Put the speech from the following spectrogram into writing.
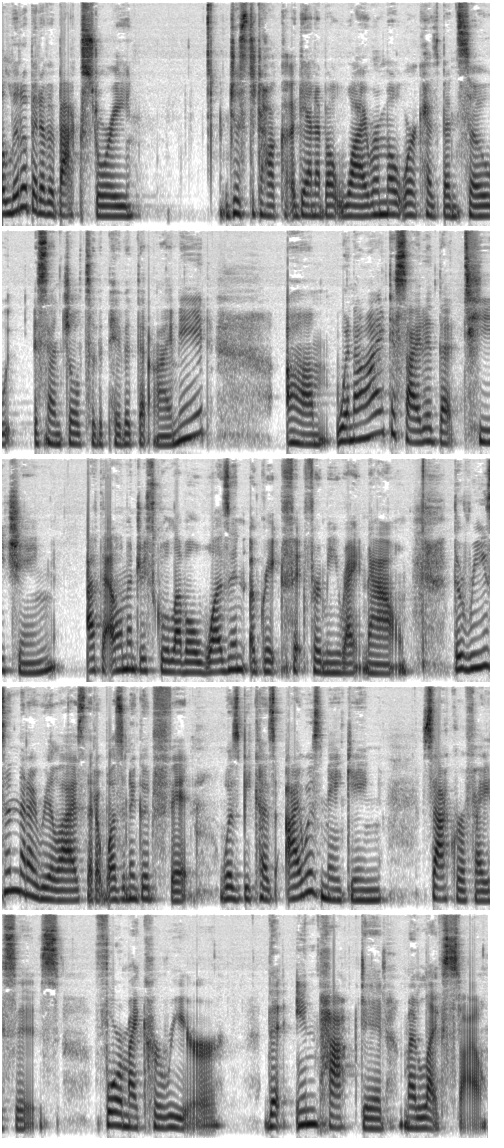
a little bit of a backstory just to talk again about why remote work has been so essential to the pivot that I made. Um, when I decided that teaching at the elementary school level wasn't a great fit for me right now, the reason that I realized that it wasn't a good fit was because I was making sacrifices for my career that impacted my lifestyle.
